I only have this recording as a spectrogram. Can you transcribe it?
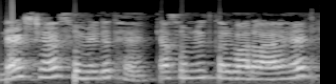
नेक्स्ट है, सुमिलित है। क्या सुमिलित करवा रहा है?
